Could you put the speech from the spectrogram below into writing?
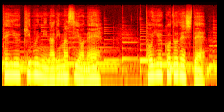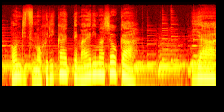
ていう気分になりますよね。ということでして本日も振り返ってまいりましょうか。いや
